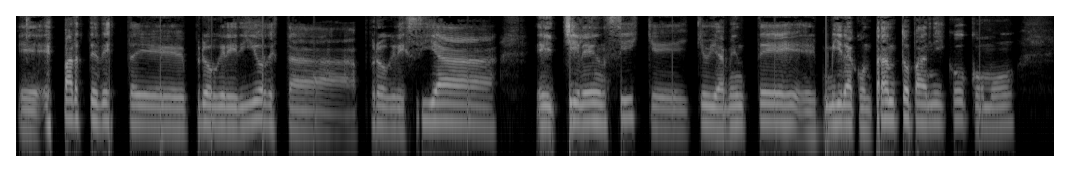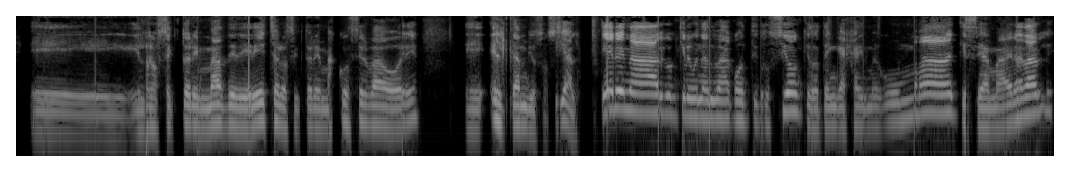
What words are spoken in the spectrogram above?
Eh, es parte de este progrerío, de esta progresía eh, chilensis que, que obviamente eh, mira con tanto pánico como eh, los sectores más de derecha, los sectores más conservadores, eh, el cambio social. Quieren algo, quieren una nueva constitución que no tenga Jaime Guzmán, que sea más agradable,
